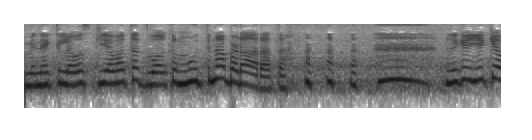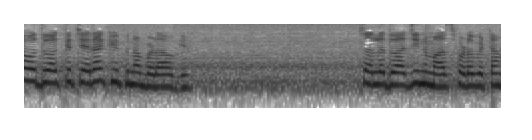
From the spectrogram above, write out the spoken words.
मैंने क्लोज किया हुआ था, दुआ का मुँह इतना बड़ा आ रहा था। मैंने कहा, ये क्या हुआ? दुआ का चेहरा क्यों इतना बड़ा हो गया? चलो दुआ जी, नमाज़ पढ़ो बेटा।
